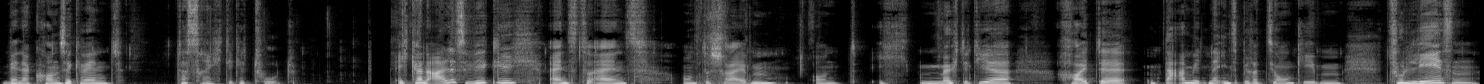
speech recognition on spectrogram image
wenn er konsequent das Richtige tut. Ich kann alles wirklich eins zu eins unterschreiben und ich möchte dir heute damit eine Inspiration geben, zu lesen,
